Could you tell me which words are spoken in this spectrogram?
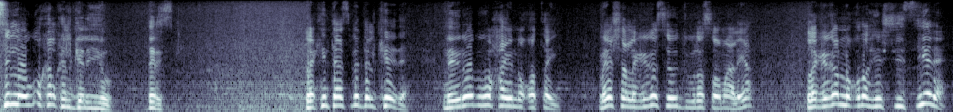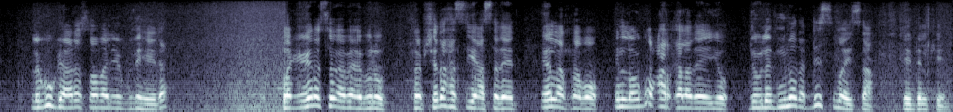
si loogu khalkhalgeliyo dariska laakiin taas beddelkeeda nairobi waxay noqotay meesha lagaga soo duulo soomaaliya lagaga noqdo heshiisyada lagu gaadho soomaaliya gudaheeda lagagana soo abaabulo rabshadaha siyaasadeed ee la rabo in loogu carqaladeeyo dowladnimada dhismaysa ee dalkeena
